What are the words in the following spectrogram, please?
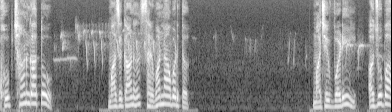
खूप छान गातो माझं गाणं सर्वांना आवडतं माझे वडील आजोबा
